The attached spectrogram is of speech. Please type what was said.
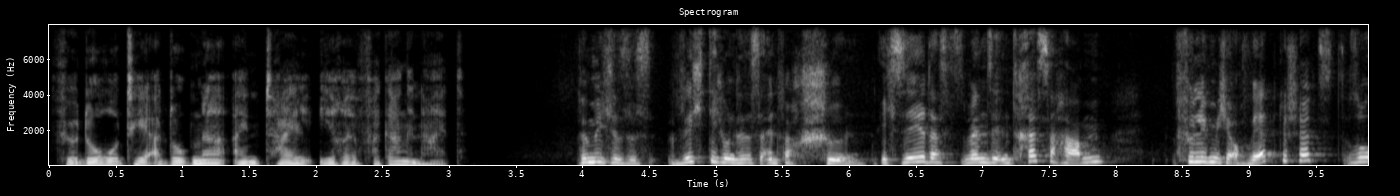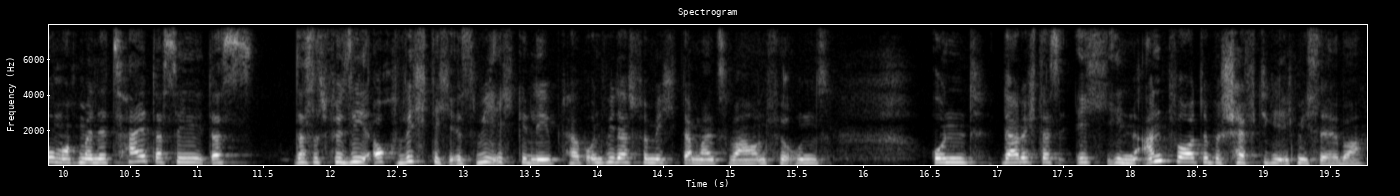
Für Dorothee Adugner ein Teil ihrer Vergangenheit. Für mich ist es wichtig und es ist einfach schön. Ich sehe, dass wenn Sie Interesse haben, fühle ich mich auch wertgeschätzt, so um auch meine Zeit, dass, sie, dass, dass es für Sie auch wichtig ist, wie ich gelebt habe und wie das für mich damals war und für uns. Und dadurch, dass ich Ihnen antworte, beschäftige ich mich selber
